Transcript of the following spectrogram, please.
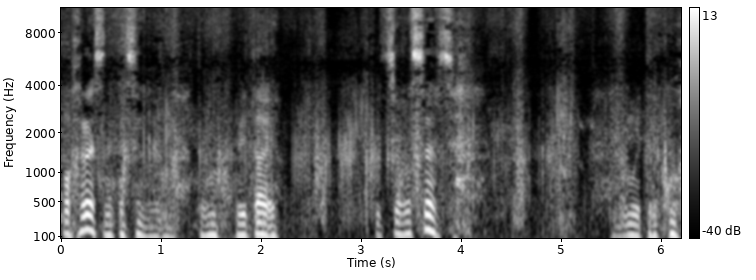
похресника сьогодні. Тому вітаю від цього серця. Дмитрику.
